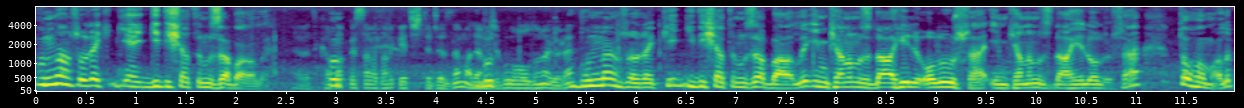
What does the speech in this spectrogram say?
Bundan sonraki gidişatımıza bağlı. Evet kabak ve salatalık yetiştireceğiz değil mi Ali amca? Bu olduğuna göre. Bundan sonraki gidişatımıza bağlı imkanımız dahil olursa, imkanımız dahil olursa tohum alıp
